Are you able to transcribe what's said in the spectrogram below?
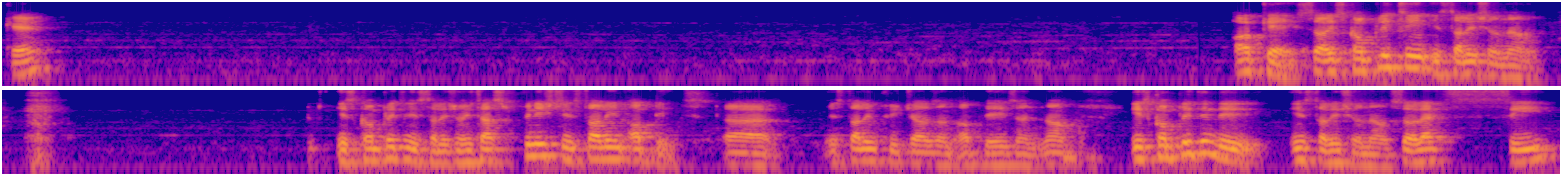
okay. Okay, so it's completing installation now. It's completing installation. It has finished installing updates, uh, installing features and updates, and now it's completing the installation now. So let's see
